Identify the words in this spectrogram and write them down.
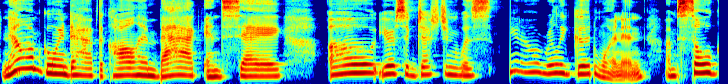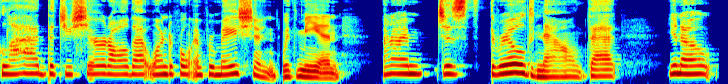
Now I'm going to have to call him back and say, Oh, your suggestion was, you really good one. And I'm so glad that you shared all that wonderful information with me. And, and I'm just thrilled now that, you know,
